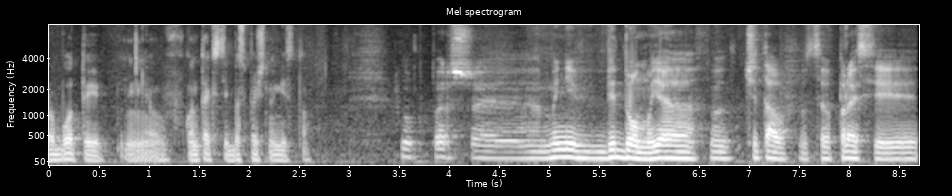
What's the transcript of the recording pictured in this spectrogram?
роботи в контексті безпечне місто? Ну, по-перше, мені відомо, я е, читав це в пресі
